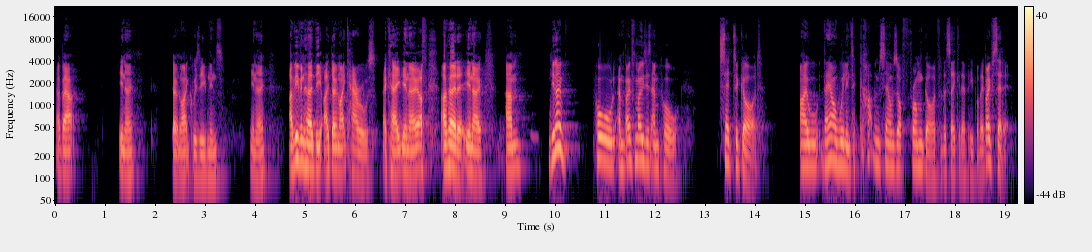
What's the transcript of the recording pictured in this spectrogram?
about, you know, don't like quiz evenings, you know. I've even heard the I don't like carols, okay, you know, I've, I've heard it, you know. Um, you know, Paul, and both Moses and Paul said to God, they are willing to cut themselves off from God for the sake of their people. They both said it.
